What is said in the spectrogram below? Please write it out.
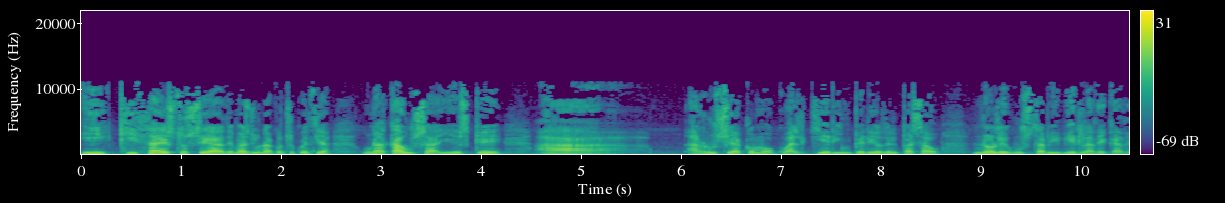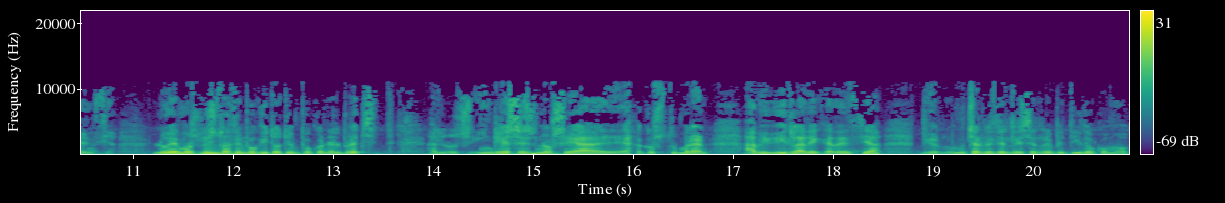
Y quizá esto sea, además de una consecuencia, una causa, y es que a, a Rusia, como cualquier imperio del pasado, no le gusta vivir la decadencia. Lo hemos visto hace poquito tiempo con el Brexit. A los ingleses no se acostumbran a vivir la decadencia. muchas veces les he repetido como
